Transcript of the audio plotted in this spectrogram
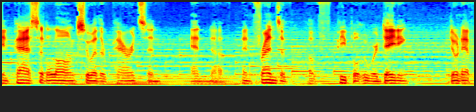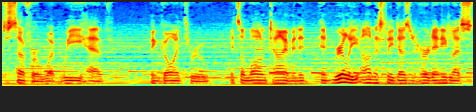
and pass it along so other parents and and uh, and friends of, of people who are dating don't have to suffer what we have been going through. It's a long time and it, it really honestly doesn't hurt any less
